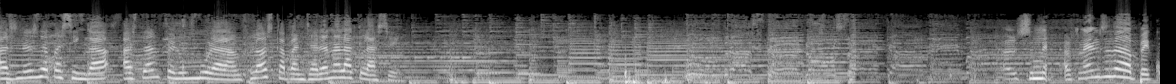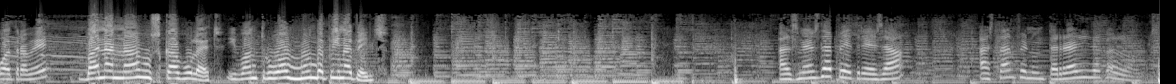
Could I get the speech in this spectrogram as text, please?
Els nens de P5A estan fent un mural amb flors que penjaran a la classe. Els, ne els nens de P4B van anar a buscar bolets i van trobar un munt de pinetells. Els nens de P3A estan fent un terrari de calons.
